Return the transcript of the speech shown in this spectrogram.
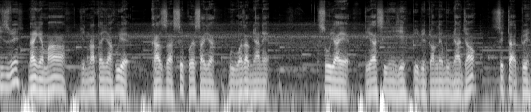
အစ္စရေးနိုင်ငံမှာယနာတယာဟုရဲ့ဂါဇာစစ်ပွဲဆိုင်ရာမူဝါဒများနဲ့အစိုးရရဲ့တရားစီရင်ရေးပြည်ပြင်ပြောင်းလဲမှုများကြောင့်စစ်တပ်အတွင်း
